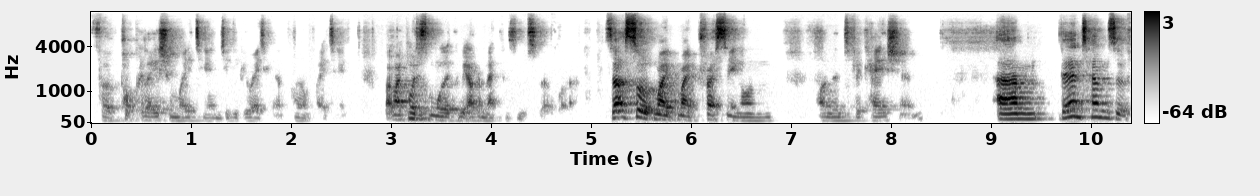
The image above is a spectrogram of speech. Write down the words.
for population weighting and GDP weighting and employment weighting. But my point is more there could be other mechanisms that work. So that's sort of my my pressing on on identification. Um, then in terms of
